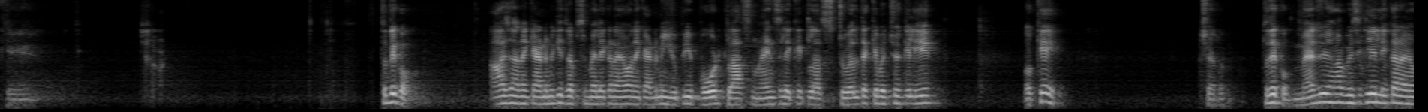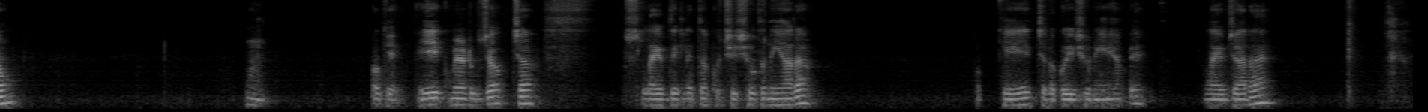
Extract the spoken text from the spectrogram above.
ओके तो देखो आज अन अकेडमी की तरफ़ से मैं लेकर आया हूँ academy UP board class nine से लेकर क्लास ट्वेल्व तक के बच्चों के लिए। ओके चलो। तो देखो मैं जो यहाँ बेसिकली लेकर आया हूँ। हम्म, ओके एक मिनट रुक जाओ। अच्छा। लाइव देख लेता हूँ, कुछ इशू तो नहीं आ रहा। ओके चलो कोई इशू नहीं है यहाँ पे। लाइव जा रहा है।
